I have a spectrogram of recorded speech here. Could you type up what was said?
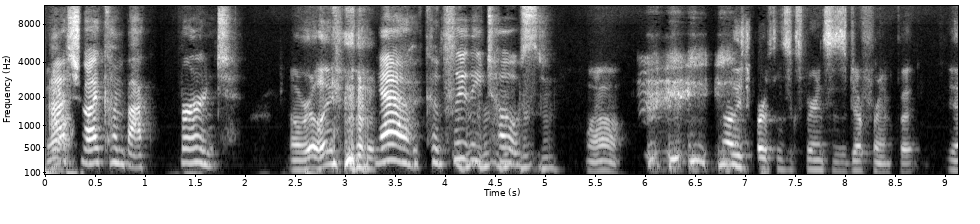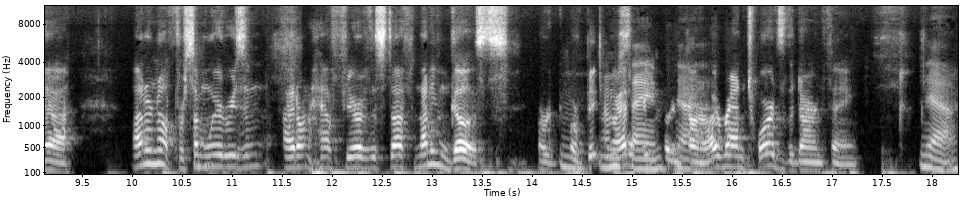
Yeah. Astral, I come back burnt. Oh, really? yeah, completely toast. Wow. well, each person's experience is different, but yeah. I don't know. For some weird reason, I don't have fear of this stuff. Not even ghosts or mm, or big. I had same. a Bigfoot encounter. Yeah. I ran towards the darn thing. Yeah.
